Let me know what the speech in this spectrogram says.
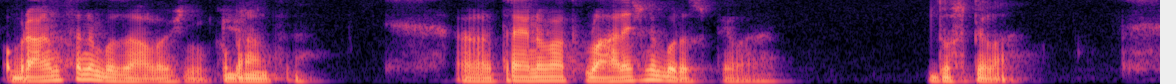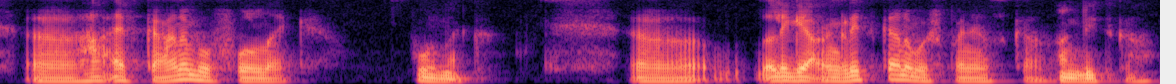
Obránce nebo záložník? Obránce. Trénovat mládež nebo dospělé? Dospělé. HFK nebo Fullneck? Fullneck. Uh, Liga anglická nebo španělská? Anglická.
